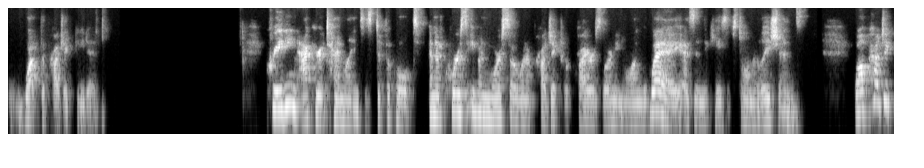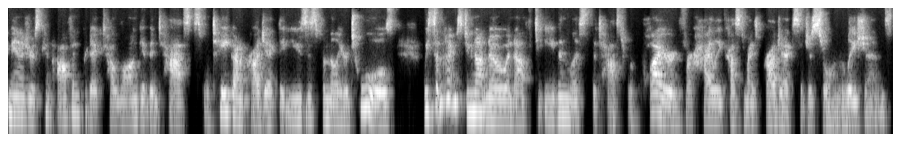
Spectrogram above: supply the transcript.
what the project needed. Creating accurate timelines is difficult, and of course, even more so when a project requires learning along the way, as in the case of stolen relations. While project managers can often predict how long given tasks will take on a project that uses familiar tools, we sometimes do not know enough to even list the tasks required for highly customized projects such as stolen relations.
